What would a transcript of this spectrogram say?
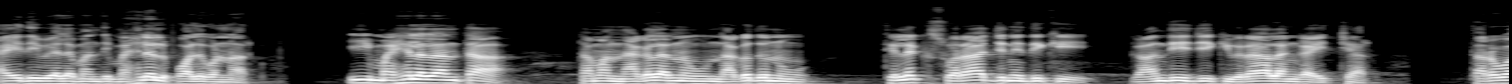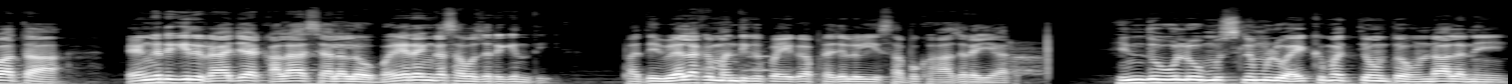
ఐదు వేల మంది మహిళలు పాల్గొన్నారు. ఈ మహిళలంతా తమ నగలను నగదును తిలక్ స్వరాజ్య నిధికి గాంధీజీకి విరాళంగా ఇచ్చారు. తర్వాత వెంకటగిరి రాజా కళాశాలలో బహిరంగ సభ జరిగింది. పదివేలకు మందికి పైగా ప్రజలు ఈ సభకు హాజరయ్యారు. హిందువులు ముస్లింలు ఐకమత్యంతో ఉండాలని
